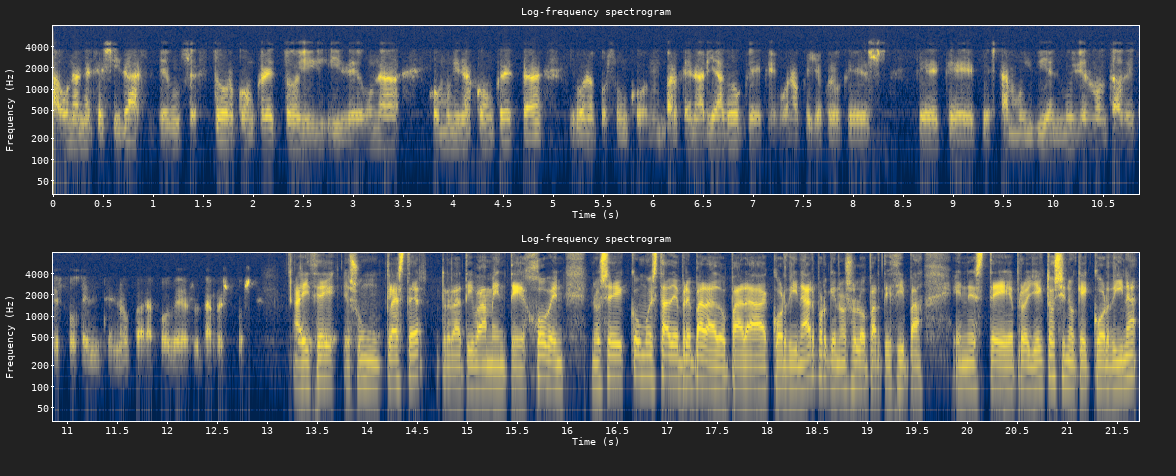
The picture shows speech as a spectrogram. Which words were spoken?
a una necesidad de un sector concreto y, de una comunidad concreta y bueno pues un, un partenariado que, bueno que yo creo que es que, está muy bien muy bien montado y que es potente ¿no? para poder dar respuesta. AICE es un clúster relativamente joven. No sé cómo está de preparado para coordinar, porque no solo participa en este proyecto, sino que coordina,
